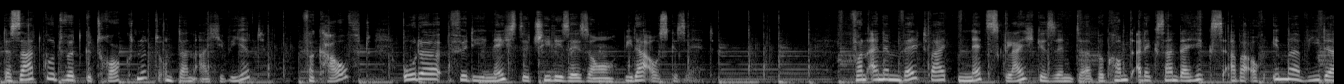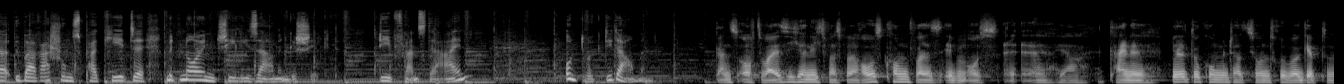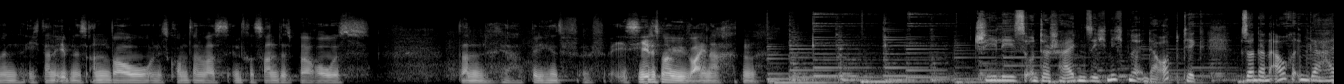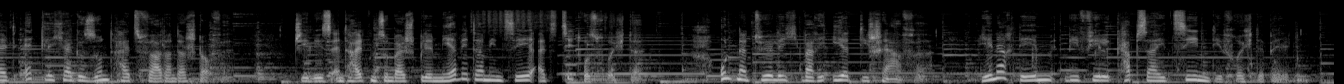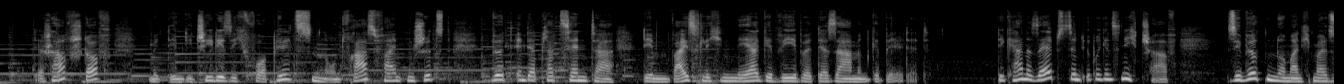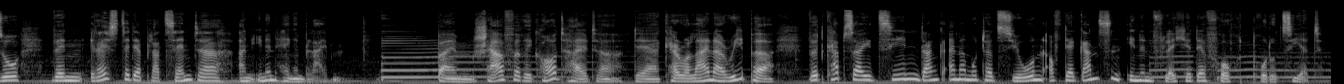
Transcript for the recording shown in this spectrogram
Das Saatgut wird getrocknet und dann archiviert, verkauft oder für die nächste Chili-Saison wieder ausgesät. Von einem weltweiten Netz Gleichgesinnter bekommt Alexander Hicks aber auch immer wieder Überraschungspakete mit neuen Chilisamen geschickt. Die pflanzt er ein und drückt die Daumen. Ganz oft weiß ich ja nicht, was bei rauskommt, weil es eben aus, äh, äh, ja, keine Bilddokumentation drüber gibt. Und wenn ich dann eben es anbaue und es kommt dann was Interessantes bei raus, dann ja, bin ich jetzt, ist jedes Mal wie Weihnachten. Chilis unterscheiden sich nicht nur in der Optik, sondern auch im Gehalt etlicher gesundheitsfördernder Stoffe. Chilis enthalten zum Beispiel mehr Vitamin C als Zitrusfrüchte. Und natürlich variiert die Schärfe, je nachdem, wie viel Capsaicin die Früchte bilden. Der Scharfstoff, mit dem die Chili sich vor Pilzen und Fraßfeinden schützt, wird in der Plazenta, dem weißlichen Nährgewebe der Samen, gebildet. Die Kerne selbst sind übrigens nicht scharf. Sie wirken nur manchmal so, wenn Reste der Plazenta an ihnen hängen bleiben. Beim Schärfe-Rekordhalter, der Carolina Reaper, wird Capsaicin dank einer Mutation auf der ganzen Innenfläche der Frucht produziert.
